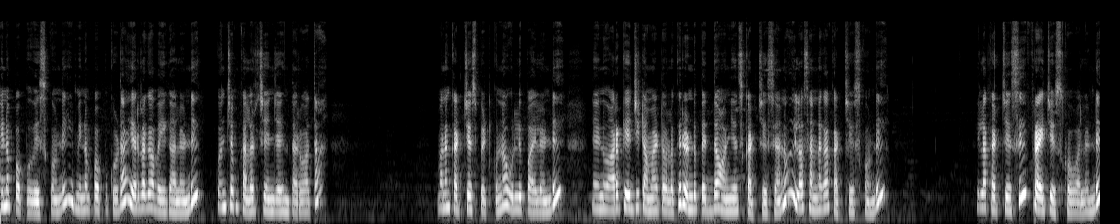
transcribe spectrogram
మినపప్పు వేసుకోండి. మినపప్పు కూడా ఎర్రగా వేయగాలండి కొంచెం కలర్ చేంజ్ అయిన తర్వాత మనం కట్ చేసి పెట్టుకున్న ఉల్లిపాయలండి. నేను అర కేజీ టమాటోలకి రెండు పెద్ద ఆనియన్స్ కట్ చేశాను. ఇలా సన్నగా కట్ చేసుకోండి. ఇలా కట్ చేసి ఫ్రై చేసుకోవాలండి.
